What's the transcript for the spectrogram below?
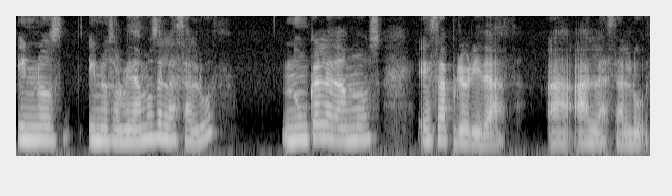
Y nos, y nos olvidamos de la salud. Nunca le damos esa prioridad a, a la salud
